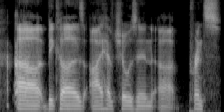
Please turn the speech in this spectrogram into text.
uh, because I have chosen uh, Prince,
